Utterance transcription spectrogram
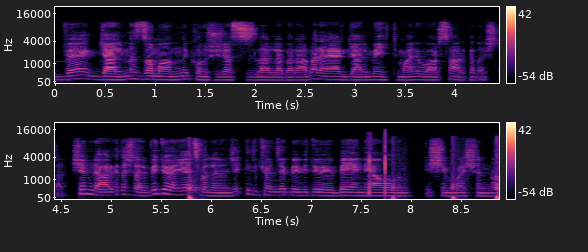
ve gelme zamanını konuşacağız sizlerle beraber. Eğer gelme ihtimali varsa arkadaşlar. Şimdi arkadaşlar videoya geçmeden önce ilk önce bir videoyu beğeni alalım işin başından.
